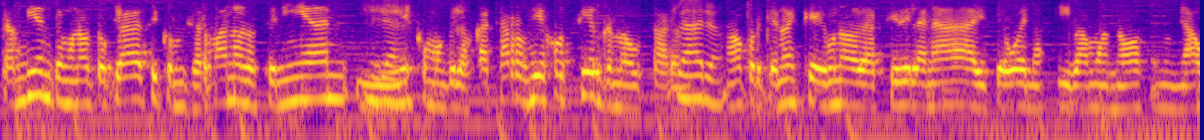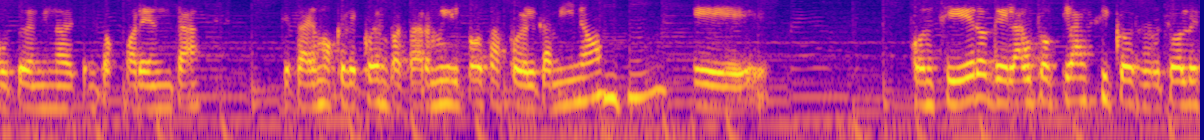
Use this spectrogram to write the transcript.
también tengo un auto clásico, mis hermanos los tenían, y es como que los cacharros viejos siempre me gustaron. Claro. ¿no? Porque no es que uno de así de la nada dice, bueno, sí, vámonos en un auto de 1940 que sabemos que le pueden pasar mil cosas por el camino. Eh, considero que el auto clásico, sobre todo el de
